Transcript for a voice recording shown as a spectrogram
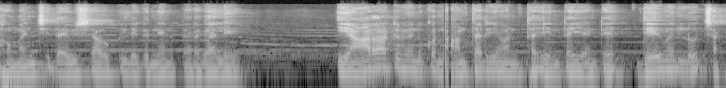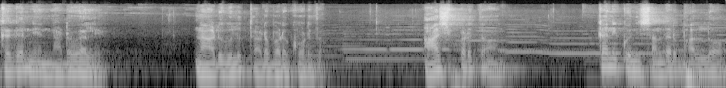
ఒక మంచి దైవ సేవకుల దగ్గర నేను పెరగాలి ఈ ఆరాటం వెనుకున్న ఆంతర్యం అంతా ఏంటి అంటే దేవునిలో చక్కగా నేను నడవాలి నా అడుగులు తడబడకూడదు. ఆశపడతాం. కానీ కొన్ని సందర్భాల్లో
